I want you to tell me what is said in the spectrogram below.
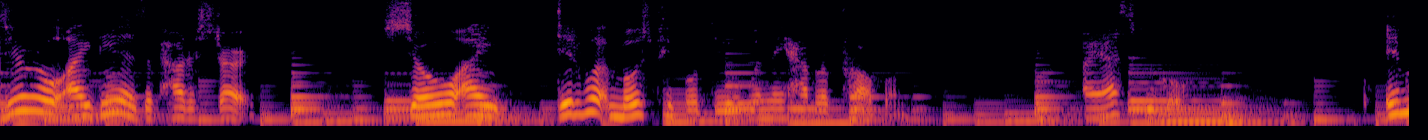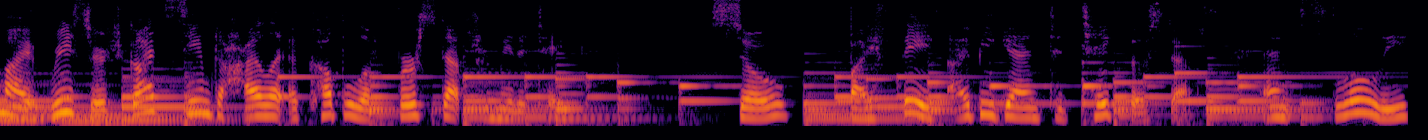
zero ideas of how to start. So I did what most people do when they have a problem. I asked Google. In my research, God seemed to highlight a couple of first steps for me to take. So, by faith, I began to take those steps, and slowly,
